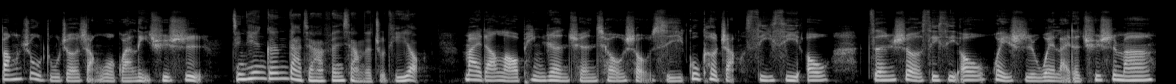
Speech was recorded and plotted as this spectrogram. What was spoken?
帮助读者掌握管理趋势。今天跟大家分享的主题有。麦当劳聘任全球首席顾客长 （CCO），增设 CCO 会是未来的趋势吗？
